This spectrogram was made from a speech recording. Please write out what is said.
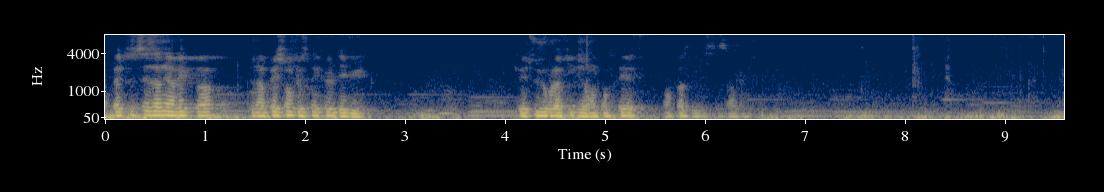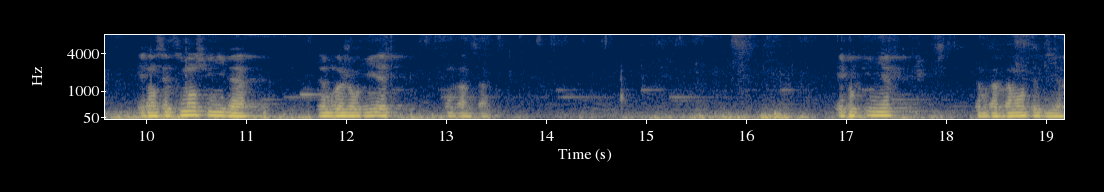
Après toutes ces années avec toi, j'ai l'impression que ce n'est que le début. Tu es toujours la fille que j'ai rencontrée en face du lycée Et dans cet immense univers, j'aimerais aujourd'hui être ton grain de. Et pour finir, j'aimerais vraiment te dire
